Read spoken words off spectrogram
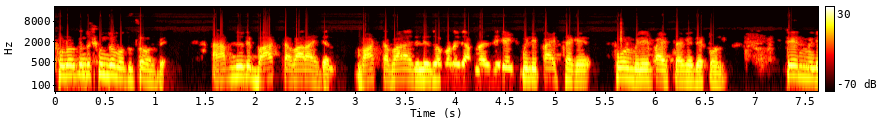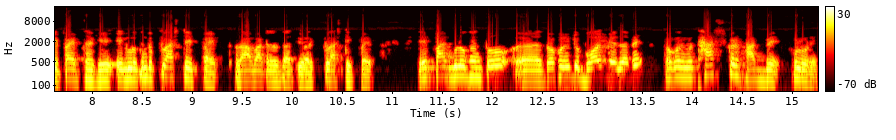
ফ্লোর কিন্তু সুন্দর মতো চলবে। আর আপনি যদি বারটা বাড়াই দেন বারটা বাড়াই দিলে যখন ওই যে আপনার যে এইট মিলি পাইপ থাকে ফোর মিলি পাইপ থাকে, দেখুন টেন মিলি পাইপ থাকে, এগুলো কিন্তু প্লাস্টিক পাইপ রাবারের জাতীয় আর প্লাস্টিক পাইপ এই পাইপগুলো কিন্তু যখন একটু বয়স হয়ে যাবে, তখন কিন্তু ঠাস করে ফাটবে ফ্লোরে।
